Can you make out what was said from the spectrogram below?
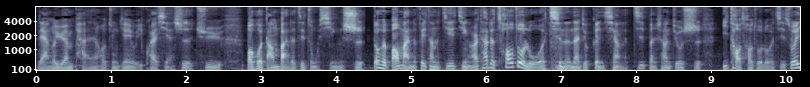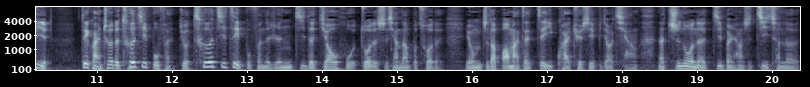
两个圆盘，然后中间有一块显示的区域，包括挡把的这种形式，都和宝马的非常的接近。而它的操作逻辑呢，那就更像了，基本上就是一套操作逻辑。所以。这款车的车机部分，就车机这部分的人机的交互做的是相当不错的，因为我们知道宝马在这一块确实也比较强。那芝诺呢，基本上是继承了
